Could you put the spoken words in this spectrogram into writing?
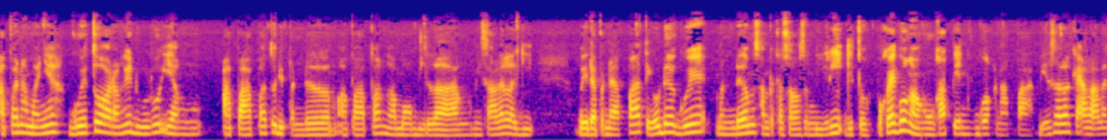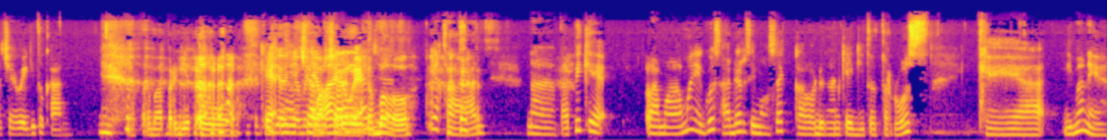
apa namanya gue tuh orangnya dulu yang apa-apa tuh dipendem, apa-apa nggak mau bilang. Misalnya lagi beda pendapat ya udah gue mendem sampai kesal sendiri gitu. Pokoknya gue nggak ngungkapin gue kenapa. Biasalah kayak ala-ala cewek gitu kan. Baper-baper gitu kayak Jangan cewek aja. relatable. Iya kan? Nah, tapi kayak lama-lama ya gue sadar sih maksudnya kalau dengan kayak gitu terus kayak gimana ya?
